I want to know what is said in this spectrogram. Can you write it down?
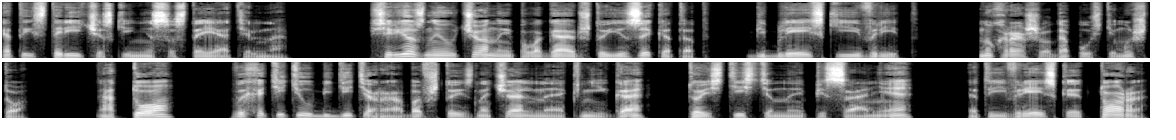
Это исторически несостоятельно. Серьезные ученые полагают, что язык этот — библейский иврит. Ну хорошо, допустим, и что? А то вы хотите убедить арабов, что изначальная книга, то есть истинное писание, это еврейская Тора.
